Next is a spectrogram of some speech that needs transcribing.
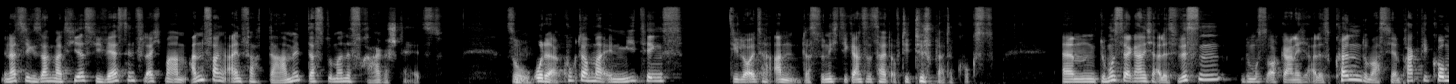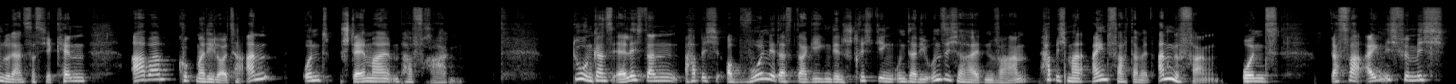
Dann hat sie gesagt, Matthias, wie wäre es denn vielleicht mal am Anfang einfach damit, dass du mal eine Frage stellst? So, mhm. oder guck doch mal in Meetings die Leute an, dass du nicht die ganze Zeit auf die Tischplatte guckst. Ähm, du musst ja gar nicht alles wissen, du musst auch gar nicht alles können, du machst hier ein Praktikum, du lernst das hier kennen, aber guck mal die Leute an und stell mal ein paar Fragen. Du, und ganz ehrlich, dann habe ich, obwohl mir das dagegen den Strich ging, unter die Unsicherheiten waren, habe ich mal einfach damit angefangen. Und das war eigentlich für mich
